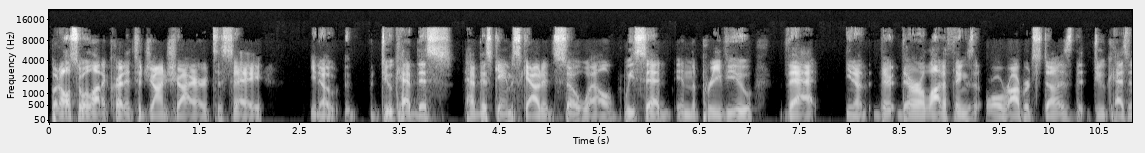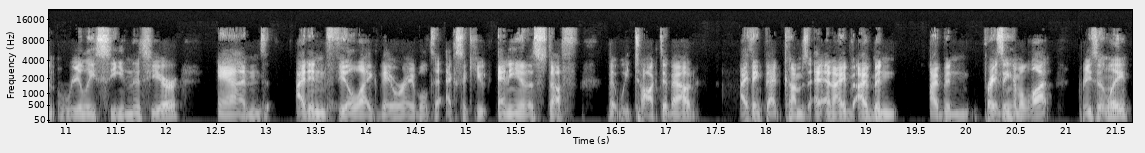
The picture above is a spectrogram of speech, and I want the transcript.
but also a lot of credit to Jon Scheyer to say, you know, Duke had this had this game scouted so well. We said in the preview that you know, there there are a lot of things that Oral Roberts does that Duke hasn't really seen this year, and I didn't feel like they were able to execute any of the stuff that we talked about. I think that comes, and I've I've been I've been praising him a lot recently,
